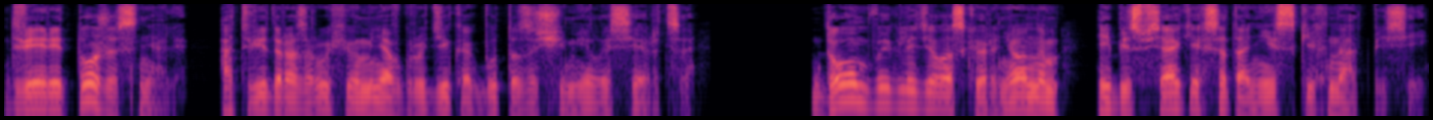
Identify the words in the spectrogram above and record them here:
Двери тоже сняли. От вида разрухи у меня в груди как будто защемило сердце. Дом выглядел оскверненным и без всяких сатанистских надписей.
